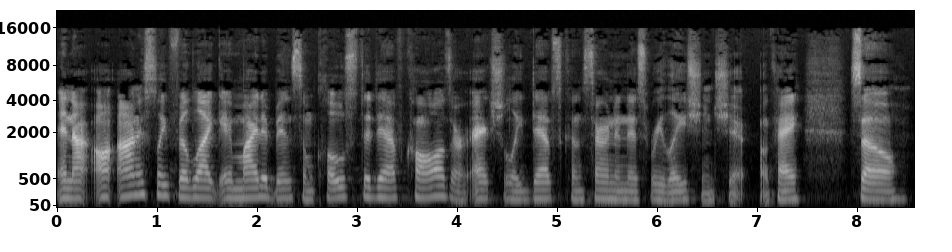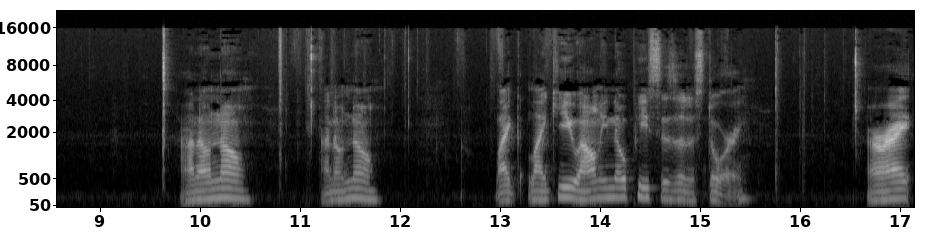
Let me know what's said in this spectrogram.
And I honestly feel like it might have been some close to death calls or actually deaths concerning this relationship, okay? So, I don't know. I don't know. Like like you, I only know pieces of the story. All right.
